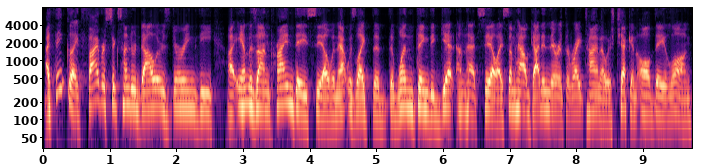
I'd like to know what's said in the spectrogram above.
I think, like five or $600 during the uh, Amazon Prime Day sale when that was like the, the one thing to get on that sale. I somehow got in there at the right time. I was checking all day long.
